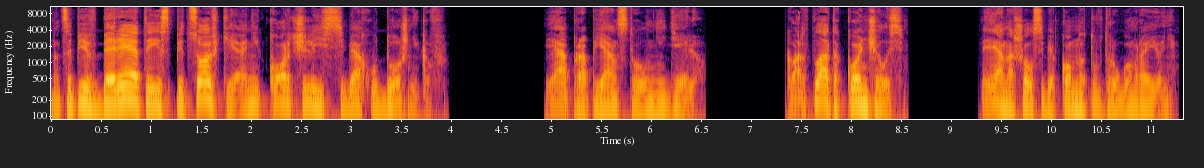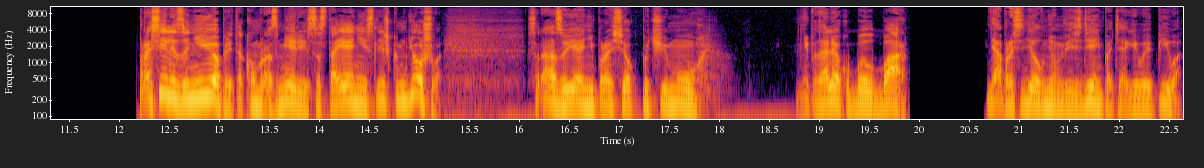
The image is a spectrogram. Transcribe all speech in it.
Нацепив береты и спецовки, они корчили из себя художников. Я пропьянствовал неделю. Квартплата кончилась, и я нашел себе комнату в другом районе. Просили за нее при таком размере и состоянии слишком дешево. Сразу я не просек, почему. Неподалеку был бар. Я просидел в нем весь день, потягивая пиво.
